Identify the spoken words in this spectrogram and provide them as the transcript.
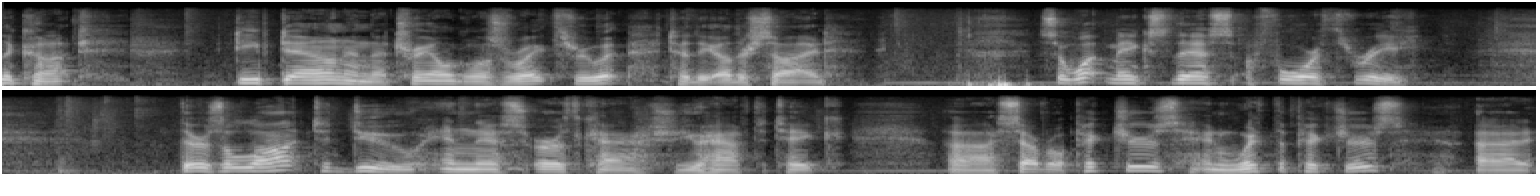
the cut, deep down and the trail goes right through it to the other side. So what makes this a 4-3? There's a lot to do in this earth cache. You have to take uh, several pictures and with the pictures uh,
